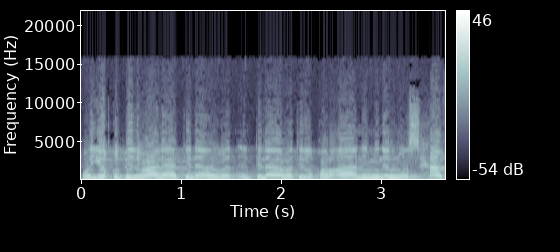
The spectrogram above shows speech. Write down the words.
ويقبل على تلاوة, تلاوة القرآن من المصحف.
